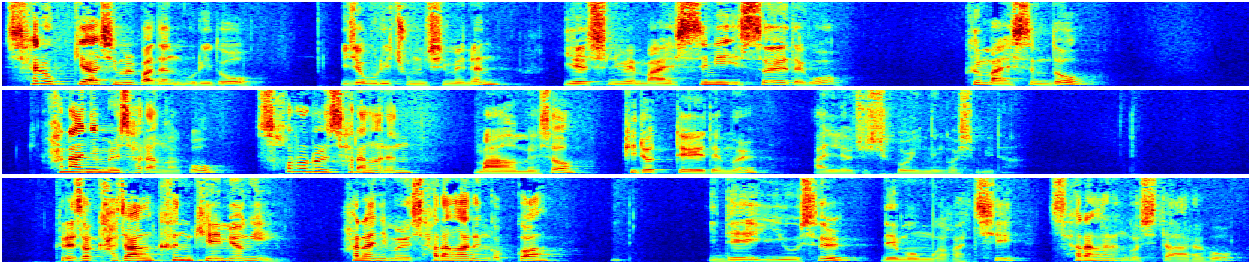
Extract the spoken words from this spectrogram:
새롭게 하심을 받은 우리도 이제 우리 중심에는 예수님의 말씀이 있어야 되고 그 말씀도 하나님을 사랑하고 서로를 사랑하는 마음에서 비롯되어야 됨을 알려주시고 있는 것입니다. 그래서 가장 큰 계명이 하나님을 사랑하는 것과 내 이웃을 내 몸과 같이 사랑하는 것이다 라고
